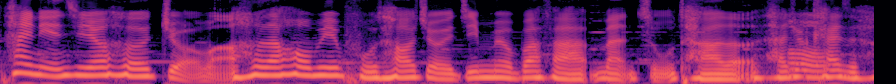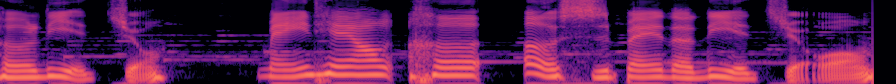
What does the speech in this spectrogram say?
太年轻就喝酒嘛，喝到后面葡萄酒已经没有办法满足他了，他就开始喝烈酒，哦、每一天要喝二十杯的烈酒哦，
